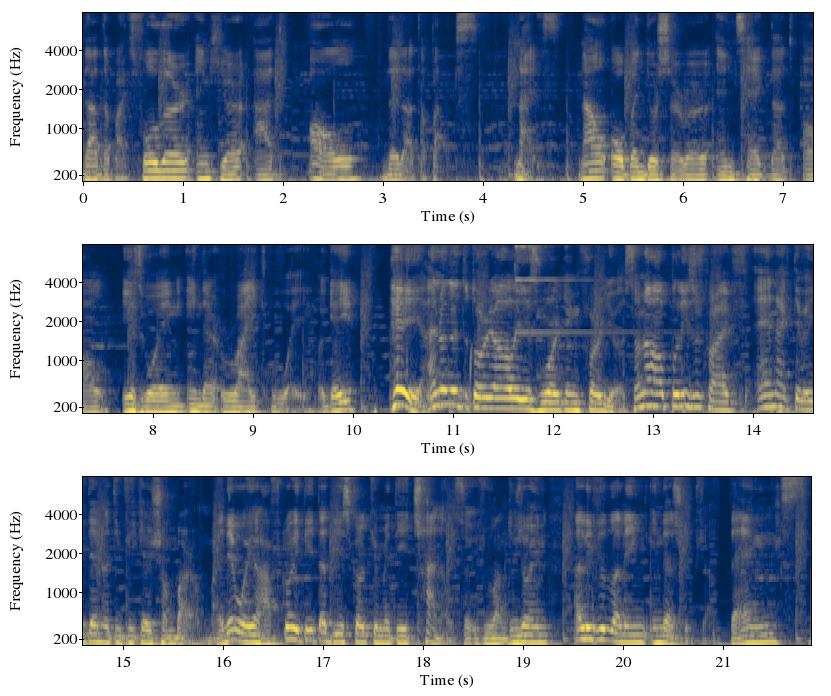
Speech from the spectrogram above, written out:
data packs folder and here add all the data packs Nice. Now open your server and check that all is going in the right way, okay? Hey, I know the tutorial is working for you, so now please subscribe and activate the notification button. By the way, I have created a Discord community channel, so if you want to join, I'll leave you the link in the description. Thanks.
